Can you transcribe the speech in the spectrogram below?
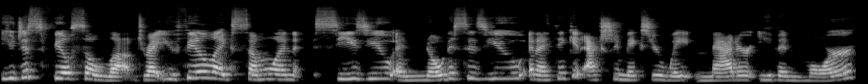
you just feel so loved, right? You feel like someone sees you and notices you. And I think it actually makes your wait matter even more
